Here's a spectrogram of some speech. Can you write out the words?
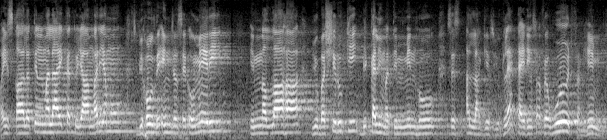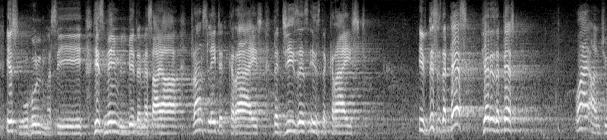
وَإِذْ قَالَتِ الْمَلَائِكَةُ يَا مَرْيَمُ Behold, the angel said, O Mary, Inna Allah yubashiruki bi kalimatim minhu. Says Allah gives you glad tidings of a word from Him. Ismuhul Masih. His name will be the Messiah. Translated Christ. That Jesus is the Christ. If this is the test, here is the test. Why aren't you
